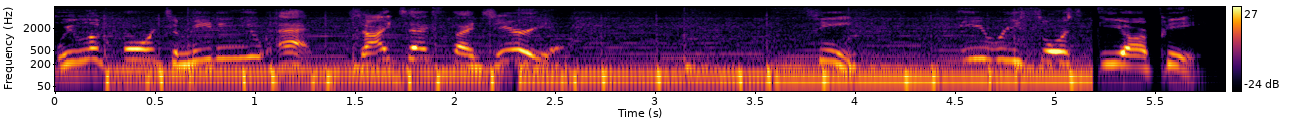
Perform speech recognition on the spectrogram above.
We look forward to meeting you at GITEX Nigeria. Team, eResource ERP.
